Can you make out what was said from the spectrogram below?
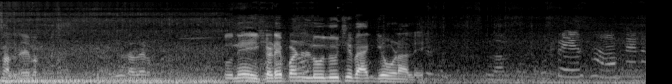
चाललंय बघ. तुने इकडे पण लुलूची बॅग घेऊन आले पेन खराब नाही ना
